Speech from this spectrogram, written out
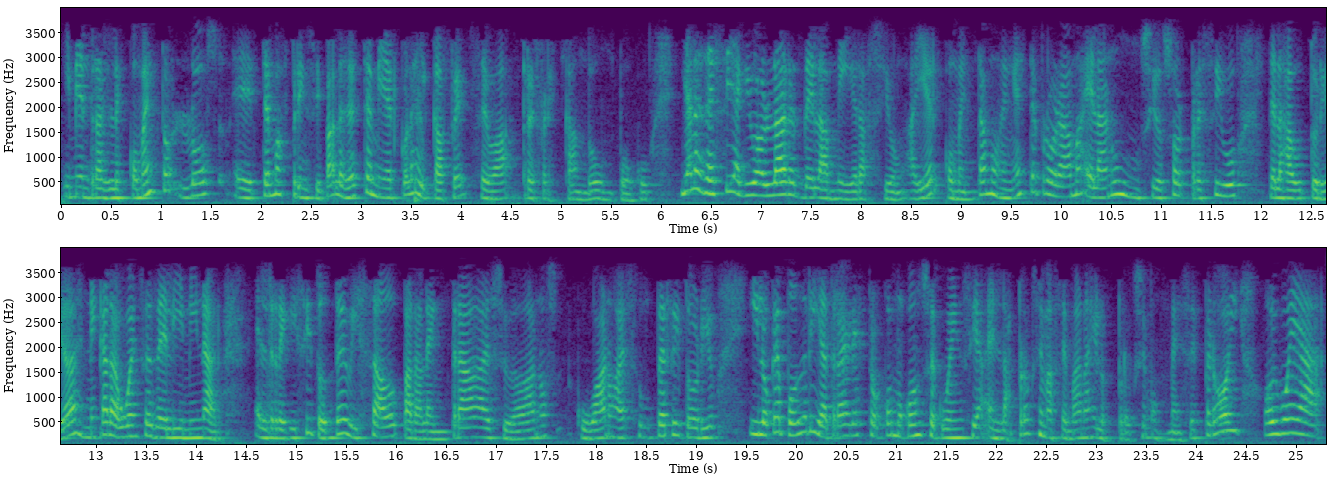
y mientras les comento los eh, temas principales de este miércoles, el café se va refrescando un poco. Ya les decía que iba a hablar de la migración. Ayer comentamos en este programa el anuncio sorpresivo de las autoridades nicaragüenses de eliminar el requisito de visado para la entrada de ciudadanos cubanos a su territorio y lo que podría traer esto como consecuencia en las próximas semanas y los próximos meses. Pero hoy, hoy voy a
